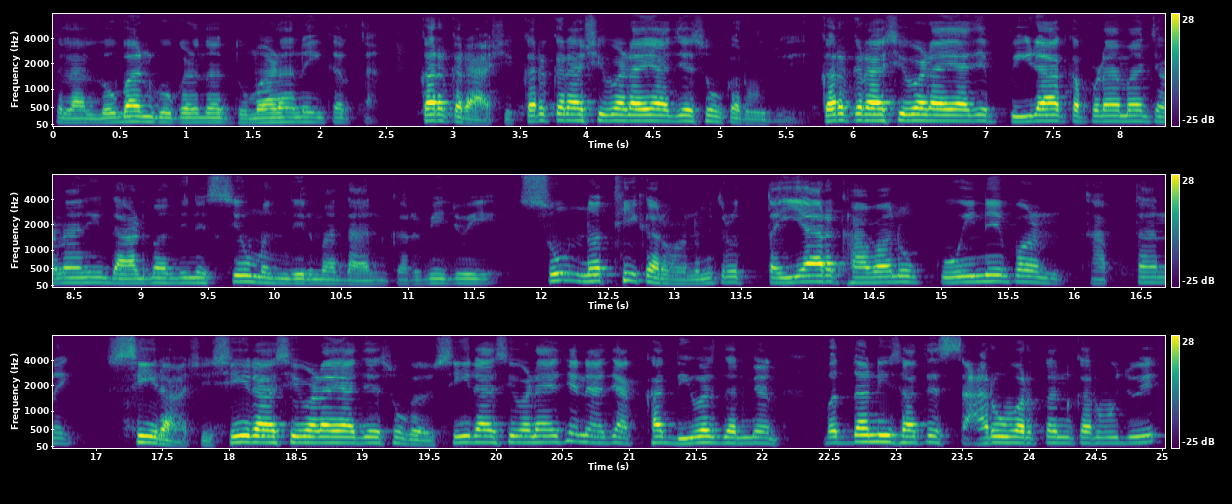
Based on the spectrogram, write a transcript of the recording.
પેલા લોબાન ગોગળના ધુમાડા નહીં કરતા. કર્ક રાશિ. કર્ક રાશિવાળાએ આજે શું કરવું જોઈએ? કર્ક રાશિવાળાએ આજે પીળા કપડામાં, ચણાની દાળ બાંધીને શિવ મંદિરમાં દાન કરવી જોઈએ. શું નથી કરવાનું? મિત્રો, તૈયાર ખાવાનું કોઈને પણ આપતા નહીં. સિંહ રાશિ. સિંહ રાશિવાળાએ આજે શું કહ્યું સિંહ રાશિવાળાએ છે ને આજે આખા દિવસ દરમિયાન બધાની સાથે સારું વર્તન કરવું જોઈએ.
